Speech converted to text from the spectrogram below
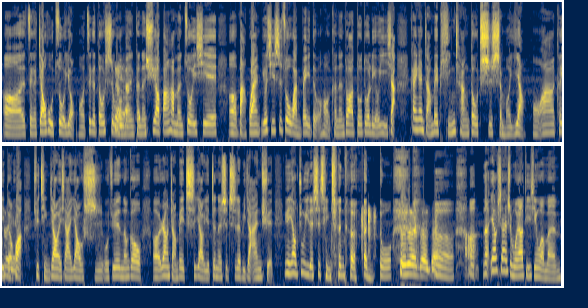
呃整个交互作用哦，这个都是我们可能需要帮他们做一些呃把关，尤其是做晚辈的哦，可能都要多多留意一下，看一看长辈平常都吃什么药哦啊，可以的话去请教一下药师，我觉得能够呃让长辈吃药也真的是吃的比较安全，因为要。注意的事情真的很多，对对对对，嗯嗯，那药师还有什么要提醒我们？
